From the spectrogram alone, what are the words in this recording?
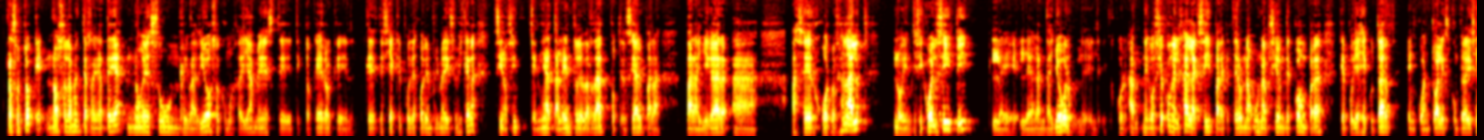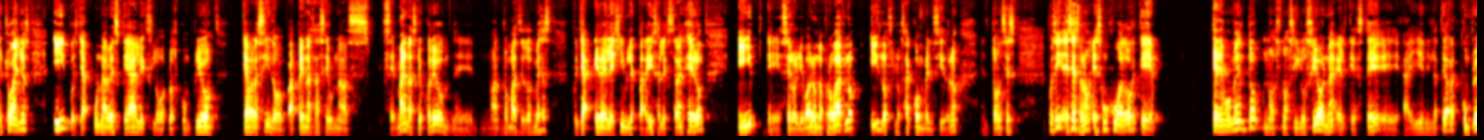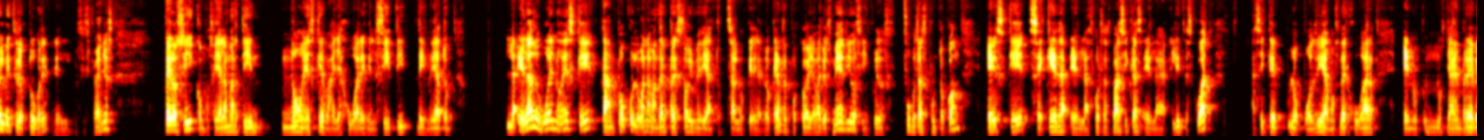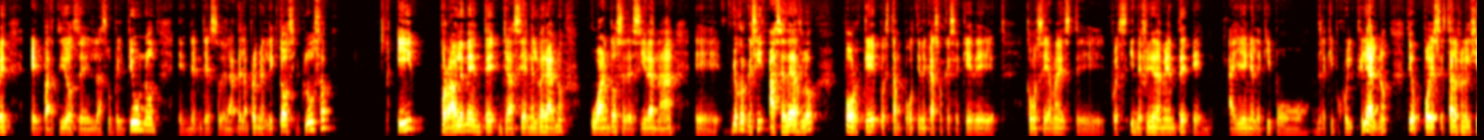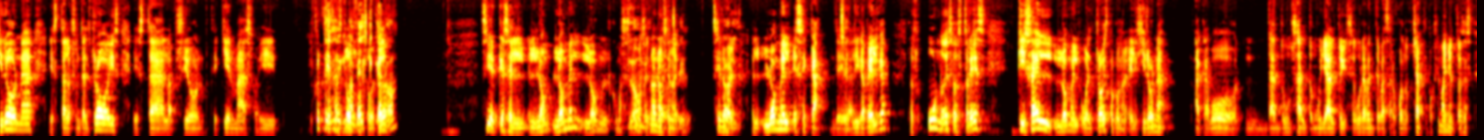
resultó que no solamente regatea, no es un ribadioso, como se llame este tiktokero que, que decía que puede jugar en primera división mexicana, sino sí tenía talento de verdad, potencial para, para llegar a, a ser jugador profesional. Lo identificó el City, le, le agandalló, bueno, negoció con el Galaxy para que tenga una, una, opción de compra que podía ejecutar en cuanto Alex cumpliera 18 años. Y pues ya una vez que Alex los cumplió, que habrá sido apenas hace unas semanas, yo creo, eh, no, más de dos meses, pues ya era elegible para irse al extranjero y eh, se lo llevaron a probarlo y los, los ha convencido, ¿no? Entonces, pues sí, es eso, ¿no? Es un jugador que, que de momento nos, ilusiona el que esté eh, ahí en Inglaterra. Cumplió el 20 de octubre, los 18 años, pero sí, como señala Martín, no es que vaya a jugar en el City de inmediato el lado bueno es que tampoco lo van a mandar para estado inmediato. O sea, lo que, lo que han reportado ya varios medios, incluidos futboltras.com, es que se queda en las fuerzas básicas, en la Elite Squad. Así que lo podríamos ver jugar ya en breve en partidos de la Sub-21, de, esto de la, de la Premier League 2 incluso. Y probablemente ya sea en el verano cuando se decidan a, eh, yo creo que sí, a cederlo, porque pues tampoco tiene caso que se quede ¿cómo se llama? Este, pues indefinidamente en, ahí en el equipo, en el equipo filial, ¿no? Digo, pues está la opción del Girona, está la opción del Troyes, está la opción de quién más ahí. Yo creo que esas dos, Bélgica, sobre todo. ¿no? Sí, que es el Lommel, Lommel, ¿cómo se llama? No, no, sí. sí no, el, el, Lommel SK de sí. la Liga Belga. Entonces, uno de esos tres, quizá el Lommel o el Troyes, porque bueno, el Girona acabó dando un salto muy alto y seguramente va a estar jugando Champions el próximo año, entonces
